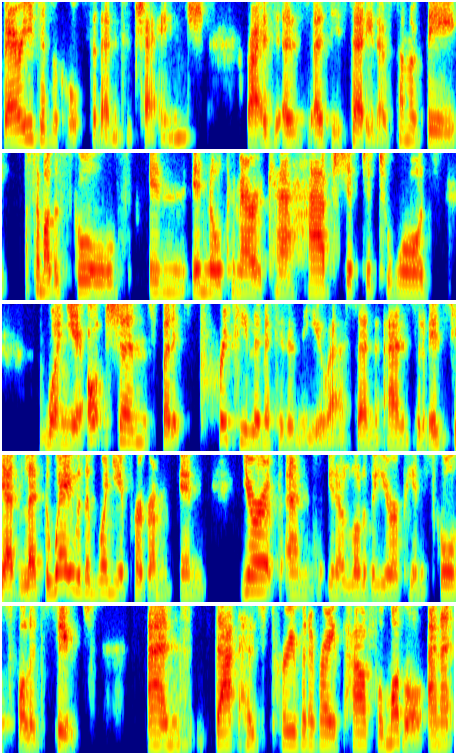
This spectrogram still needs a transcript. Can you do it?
very difficult for them to change right as, as as you said you know some of the some other schools in in north america have shifted towards one year options but it's pretty limited in the us and and sort of INSEAD led the way with a one year program in europe and you know a lot of the european schools followed suit. And that has proven a very powerful model. And I,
